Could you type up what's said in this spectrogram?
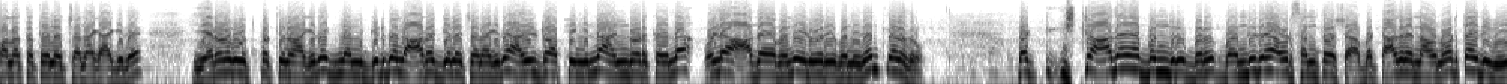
ಫಲತತೆಯೂ ಚೆನ್ನಾಗಾಗಿದೆ. ಎರಡುಗಳ ಉತ್ಪತ್ತಿನೂ ಆಗಿದೆ. ನನ್ನ ಗಿಡದಲ್ಲಿ ಆರೋಗ್ಯನೂ ಚೆನ್ನಾಗಿದೆ. ಅಳ್ ಡ್ರಾಪಿಂಗ್ ಇಲ್ಲ ಹಣ್ಣೊಡಕ ಇಲ್ಲ. ಒಳ್ಳೆ ಆದಾಯ ಬಂದು ಇಳುವರಿ ಬಂದಿದೆ ಅಂತ ಹೇಳಿದ್ರು. ಬಟ್ ಇಷ್ಟು ಆದಾಯ ಬಂದ್ರು, ಬರ್, ಬಂದಿದೆ ಅವ್ರ ಸಂತೋಷ. ಬಟ್ ಆದರೆ ನಾವು ನೋಡ್ತಾ ಇದ್ದೀವಿ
